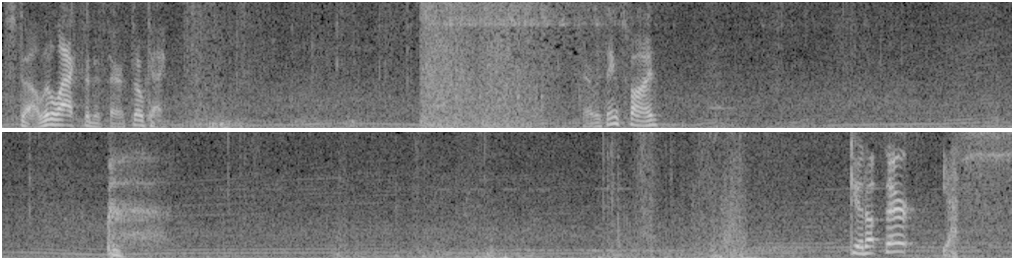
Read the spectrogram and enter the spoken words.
Still, a little accident there. It's okay. Everything's fine. Get up there. Yes.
